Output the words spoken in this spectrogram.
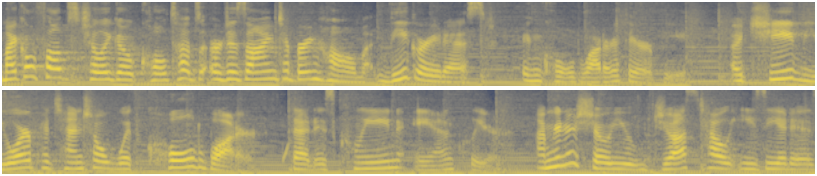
Michael Phelps Chilly GOAT cold tubs are designed to bring home the greatest in cold water therapy. Achieve your potential with cold water that is clean and clear. I'm gonna show you just how easy it is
